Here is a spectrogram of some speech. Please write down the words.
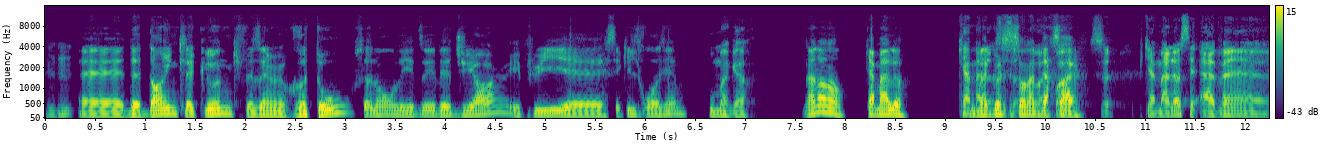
Mhm. euh, de Doink le clown qui faisait un retour selon les dires de GR. Et puis, euh, c'est qui le troisième? Umaga. Non, non, non, Kamala. Kamala, Umaga, c'est son Ouais, adversaire. ouais. Puis Kamala, c'est avant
